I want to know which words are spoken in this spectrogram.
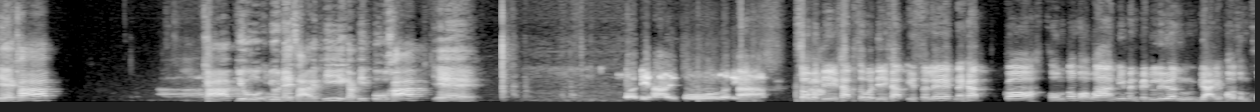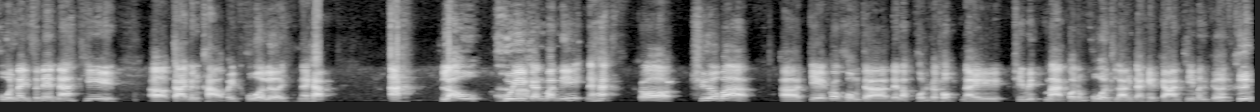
เจครับ ครับอยู่อยู่ในสายพี่กับพี่ปูครับ เจสวัสดีครับพี่ปูสวัสดีครับ สวัสดีครับ สวัสดีครับ อิสราเอลนะครับ ก็คงต้องบอกว่านี่มันเป็นเรื่องใหญ่พอสมควรในอิสราเอลนะ ที่เอ่อกลายเป็นข่าวไปทั่วเลยนะครับอะเราคุยกันวันนี้นะฮะก็เชื่อว่าอ่าเจก็คงจะได้รับผลกระทบในชีวิตมากพอสมควรหลังจากเหตุการณ์ที่มันเกิดขึ้น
